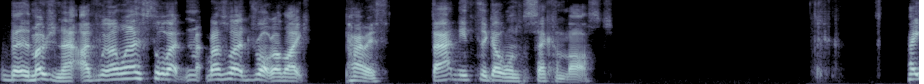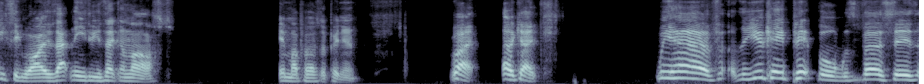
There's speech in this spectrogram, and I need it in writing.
but the emotion that I when I saw that when I saw that drop, I was like, Paris, that needs to go on second last. Pacing wise, that needs to be second last, in my personal opinion. Right. Okay. We have the UK Pitbulls versus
